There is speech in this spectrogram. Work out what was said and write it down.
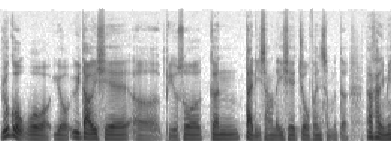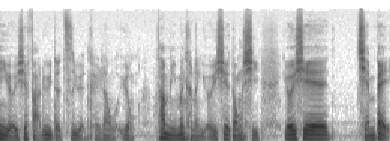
如果我有遇到一些呃，比如说跟代理商的一些纠纷什么的，那它里面有一些法律的资源可以让我用。它里面可能有一些东西，有一些前辈。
